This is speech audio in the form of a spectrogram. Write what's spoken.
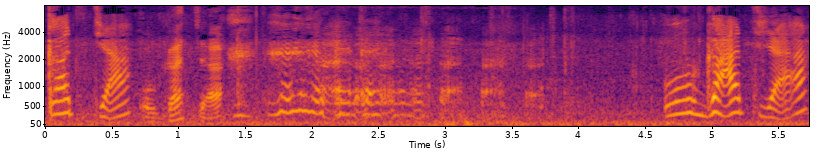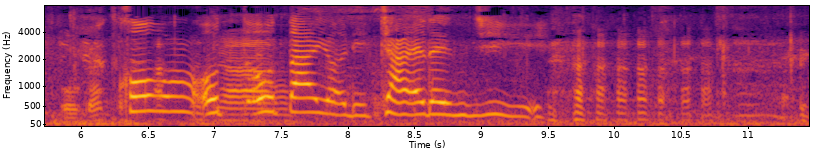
ガチャおガチャおガチャおガチャおお便りチャレンジ。ガ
